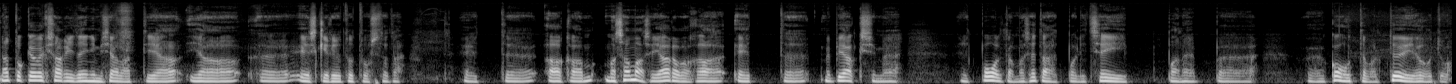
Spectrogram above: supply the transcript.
natuke võiks harida inimesi alati ja, ja äh, eeskirju tutvustada. et aga ma samas ei arva ka, et me peaksime nüüd pooldama seda, et politsei paneb kohutavalt tööjõudu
